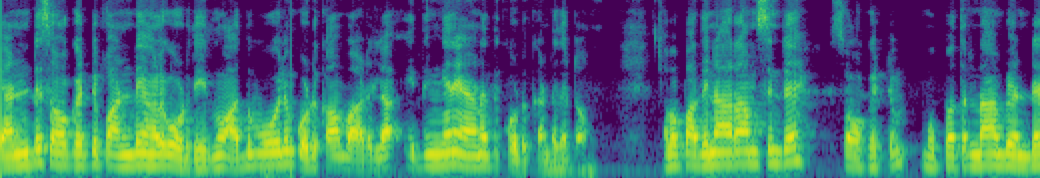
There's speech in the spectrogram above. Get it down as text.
രണ്ട് സോക്കറ്റ് പണ്ട് ഞങ്ങൾ കൊടുത്തിരുന്നു. അതുപോലും കൊടുക്കാൻ പാടില്ല. ഇതിങ്ങനെയാണ് ഇത് കൊടുക്കേണ്ടത് കേട്ടോ അപ്പോൾ പതിനാറാംസിന്റെ സോക്കറ്റും മുപ്പത്തിരണ്ടാം ബിന്റെ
